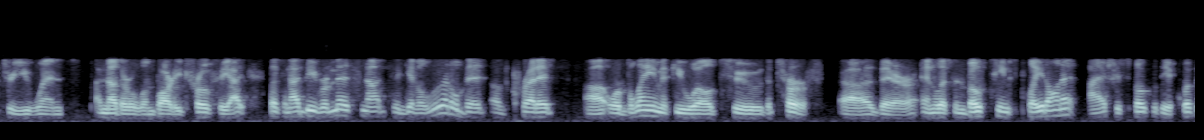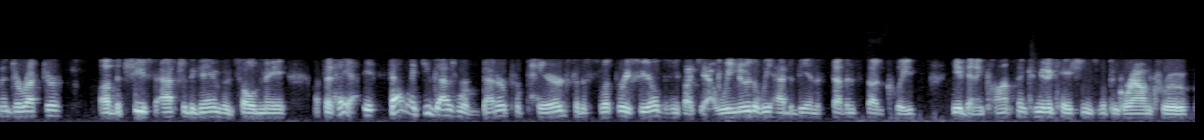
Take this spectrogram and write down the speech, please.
after you win another Lombardi Trophy. I listen. I'd be remiss not to give a little bit of credit uh, or blame, if you will, to the turf uh, there. And listen, both teams played on it. I actually spoke with the equipment director of the Chiefs after the game who told me, I said, hey, it felt like you guys were better prepared for the slippery field. And he's like, yeah, we knew that we had to be in the seven stud cleats. He had been in constant communications with the ground crew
